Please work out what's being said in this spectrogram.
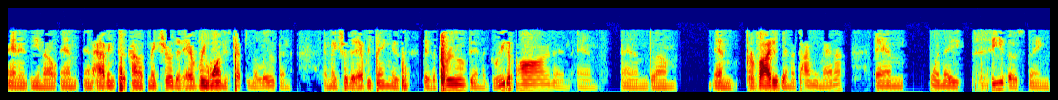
and you know, and and having to kind of make sure that everyone is kept in the loop and and make sure that everything is is approved and agreed upon and and and um and provided in a timely manner. And when they see those things,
